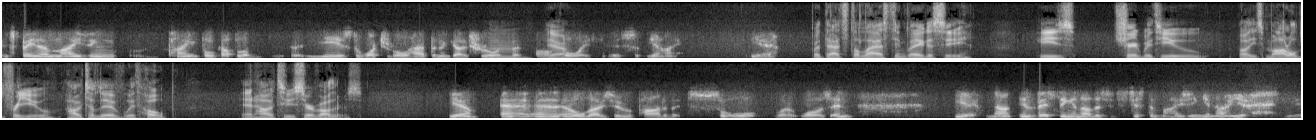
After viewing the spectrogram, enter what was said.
it's been an amazing, painful couple of years to watch it all happen and go through it. Mm, but oh yeah. boy, it's you know, yeah. But that's the lasting legacy. He's shared with you, well, he's modeled for you how to live with hope and how to serve others. Yeah, and, and, and all those who were part of it saw what it was. And yeah, no, investing in others, it's just amazing. You know, you, yeah,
